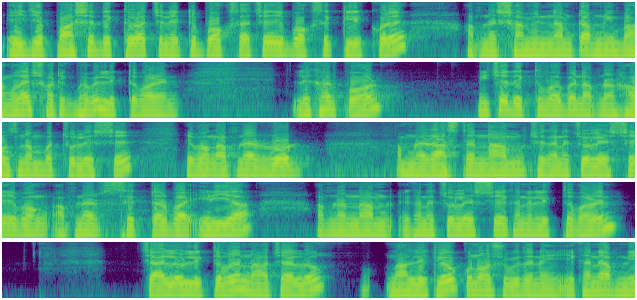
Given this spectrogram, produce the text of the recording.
এই যে পাশে দেখতে পাচ্ছেন একটি বক্স আছে, এই বক্সে ক্লিক করে আপনার স্বামীর নামটা আপনি বাংলায় সঠিকভাবে লিখতে পারেন। লেখার পর নিচে দেখতে পাবেন আপনার হাউস নাম্বার চলে এসছে এবং আপনার রোড আপনার রাস্তার নাম সেখানে চলে এসছে এবং আপনার সেক্টর বা এরিয়া আপনার নাম এখানে চলে এসছে, এখানে লিখতে পারেন। চাইলেও লিখতে পারেন, না চাইলেও, না লিখলেও কোনো অসুবিধা নেই। এখানে আপনি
